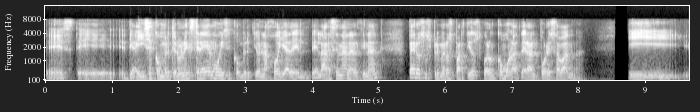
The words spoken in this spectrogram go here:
Este, de ahí se convirtió en un extremo y se convirtió en la joya del, del Arsenal al final, pero sus primeros partidos fueron como lateral por esa banda y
